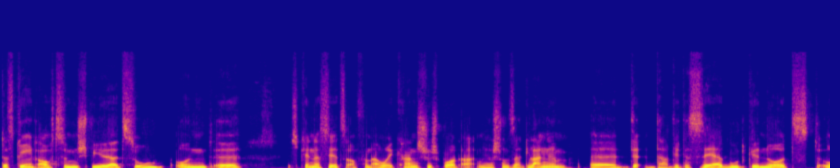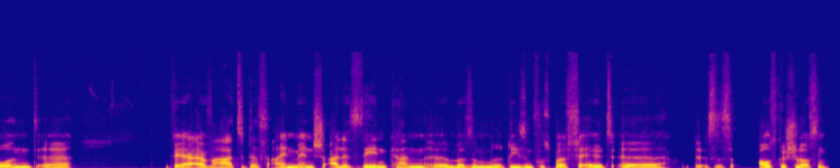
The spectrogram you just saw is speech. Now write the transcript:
das gehört auch zum Spiel dazu und äh, ich kenne das jetzt auch von amerikanischen Sportarten ja schon seit langem. Äh, da wird es sehr gut genutzt und äh, wer erwartet, dass ein Mensch alles sehen kann äh, über so einem riesen Fußballfeld, äh, das ist ausgeschlossen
